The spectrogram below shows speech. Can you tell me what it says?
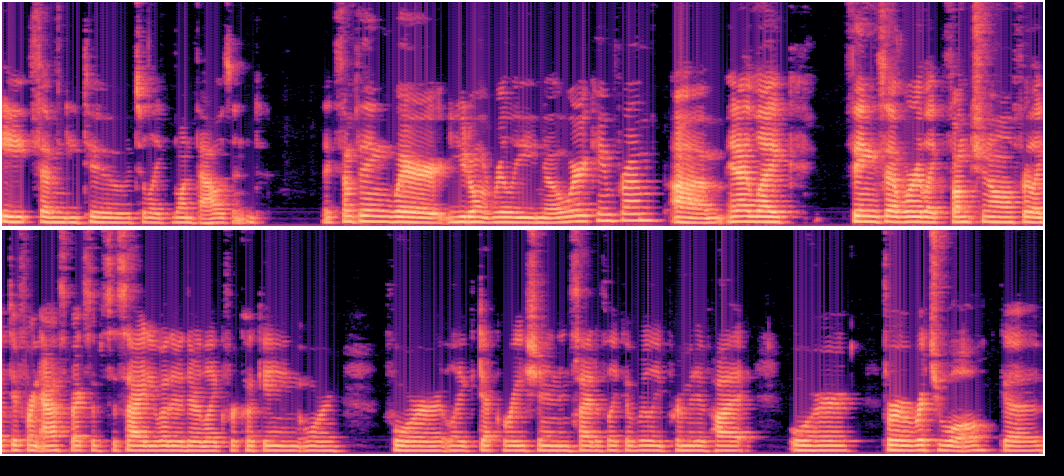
872 to like 1000. Like something where you don't really know where it came from. Um, and I like things that were like functional for like different aspects of society, whether they're like for cooking or for like decoration inside of like a really primitive hut or for a ritual, like a,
